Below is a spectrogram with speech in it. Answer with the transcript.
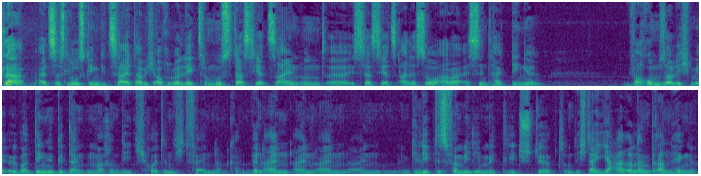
klar, als das losging, die Zeit, habe ich auch überlegt, so muss das jetzt sein und äh, ist das jetzt alles so? Aber es sind halt Dinge. Warum soll ich mir über Dinge Gedanken machen, die ich heute nicht verändern kann? Wenn ein, ein, ein, ein geliebtes Familienmitglied stirbt und ich da jahrelang dran hänge,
